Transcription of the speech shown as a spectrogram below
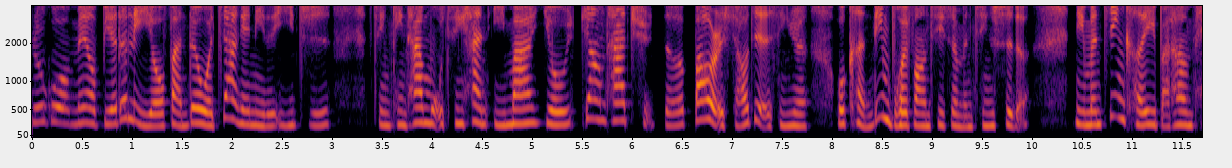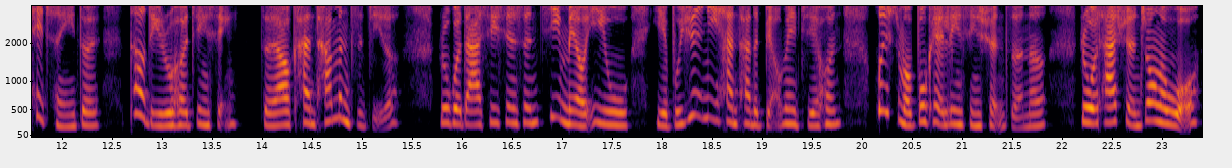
如果没有别的理由反对我嫁给你的移植，仅凭他母亲和姨妈有让他取得鲍尔小姐的心愿，我肯定不会放弃这门亲事的。你们尽可以把他们配成一对，到底如何进行，则要看他们自己了。如果达西先生既没有义务，也不愿意和他的表妹结婚，为什么不可以另行选择呢？如果他选中了我，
